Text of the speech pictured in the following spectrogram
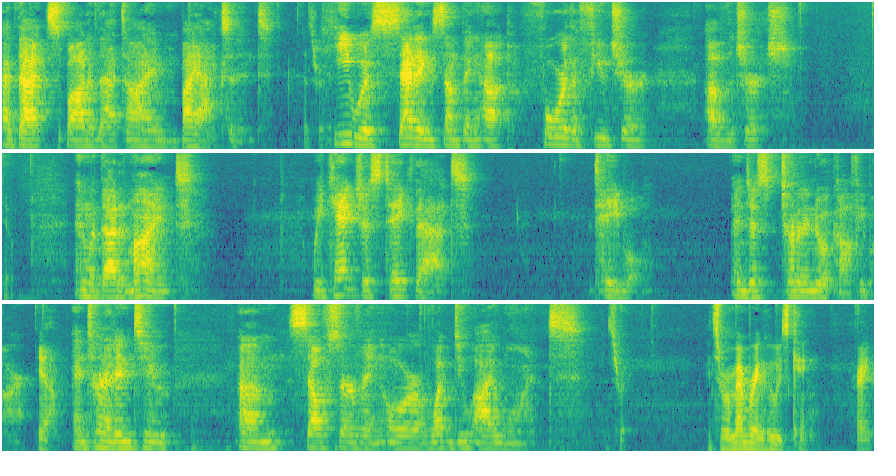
at that spot at that time by accident. That's right. He was setting something up for the future of the church. Yep. And with that in mind, we can't just take that table and just turn it into a coffee bar Yeah. and turn it into um, self-serving or what do I want? That's right. It's remembering who is king, right?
